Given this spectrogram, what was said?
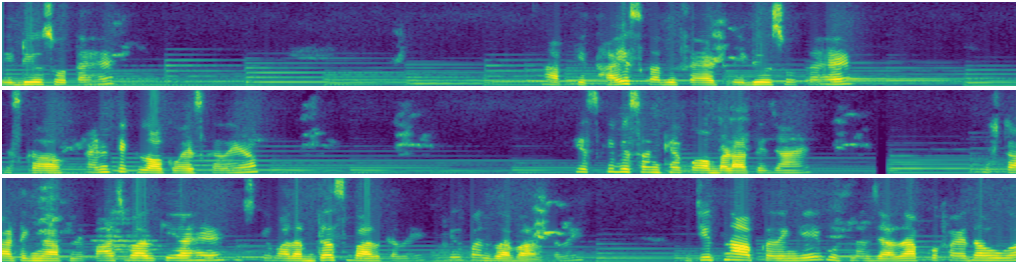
रिड्यूस होता है। आपके थाइस का भी फैट रिड्यूस होता है। इसका एंटी क्लॉकवाइज करें आप। इसकी भी संख्या को आप बढ़ाते जाएँ। स्टार्टिंग में आपने पाँच बार किया है, उसके बाद आप दस बार करें, फिर पंद्रह बार करें। जितना आप करेंगे, उतना ज़्यादा आपको फ़ायदा होगा।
